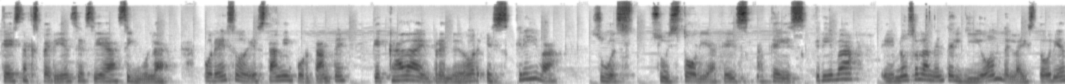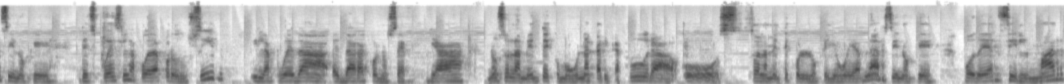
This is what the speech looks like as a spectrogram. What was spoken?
que esta experiencia sea singular. Por eso es tan importante que cada emprendedor escriba su, su historia, que, que escriba eh, no solamente el guion de la historia, sino que después la pueda producir y la pueda eh, dar a conocer, ya no solamente como una caricatura o solamente con lo que yo voy a hablar, sino que poder filmar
